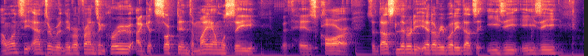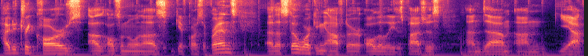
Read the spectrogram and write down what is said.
And once he enter with neighbor friends and crew, I get sucked into my MOC with his car. So that's literally it, everybody. That's easy, easy. How to treat cars, also known as give cars to friends. Uh, that's still working after all the latest patches. And, um, and yeah,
